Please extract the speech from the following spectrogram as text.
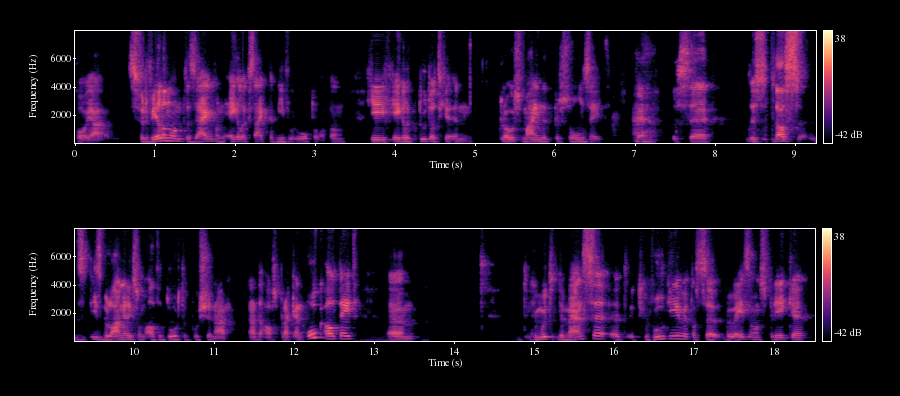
Goh, ja, het is vervelend om te zeggen van eigenlijk sta ik er niet voor open, want dan geef je eigenlijk toe dat je een close-minded persoon bent. Ja. Dus, uh, dus dat is iets belangrijks om altijd door te pushen naar, naar de afspraak. En ook altijd... Um, je moet de mensen het, het, gevoel geven dat ze bij wijze van spreken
